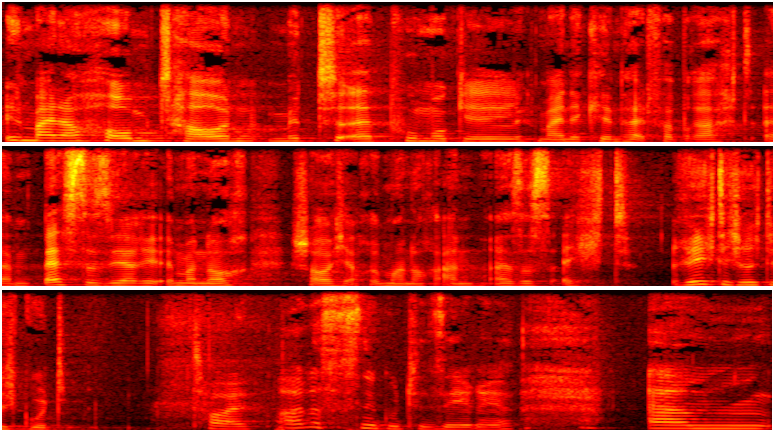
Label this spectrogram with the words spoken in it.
in meiner Hometown mit äh, Pumuckel meine Kindheit verbracht. Ähm, beste Serie immer noch, schaue ich auch immer noch an. Also es ist echt richtig, richtig gut. Toll. Oh, das ist eine gute Serie. Ähm,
